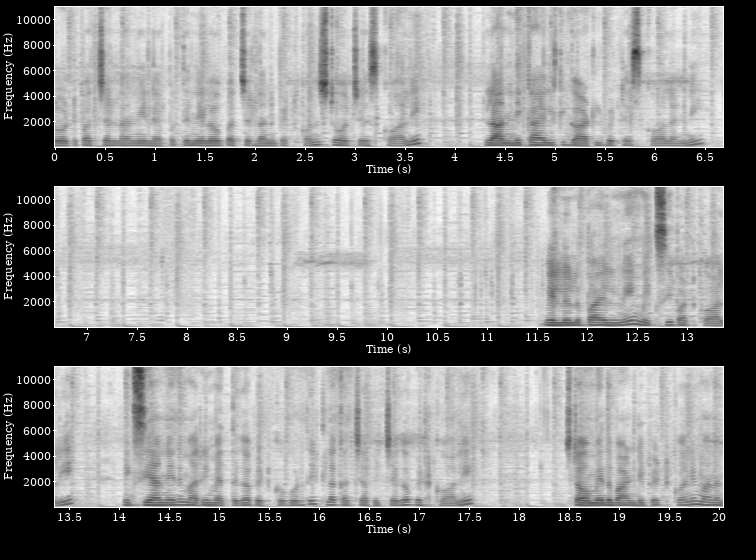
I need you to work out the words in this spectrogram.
రోటి పచ్చళ్ళని లేకపోతే నిలవ పచ్చళ్ళని పెట్టుకొని స్టోర్ చేసుకోవాలి. ఇలా అన్ని కాయలకి ఘాట్లు పెట్టేసుకోవాలండి. వెల్లుల్లిపాయలని మిక్సీ పట్టుకోవాలి. మిక్సీ అనేది మరీ మెత్తగా పెట్టుకోకూడదు ఇట్లా కచ్చా పిచ్చగా పెట్టుకోవాలి. స్టవ్ మీద బండి పెట్టుకొని మనం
